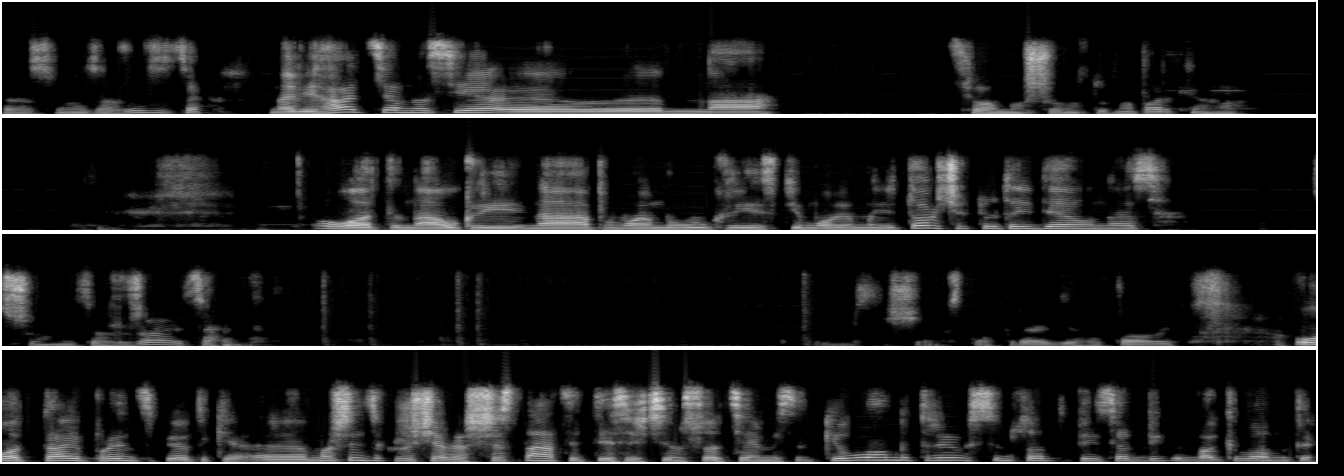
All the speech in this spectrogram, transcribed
Зараз воно загрузиться. Навігація в нас є е, на цьому, що у нас тут на паркінгу. От, на, Украї... на по-моєму, українській мові моніторчик тут йде у нас. Що, не загружається? Ще раз так, реді, готовий. От, та й в принципі отаке. Е, машинці, кажу ще раз, 16 770 кілометрів, 752 кілометри.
